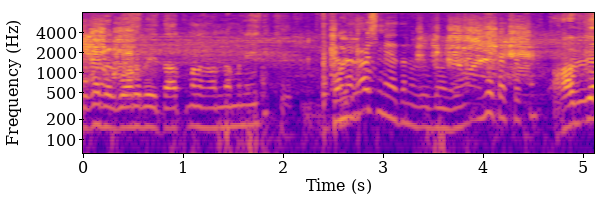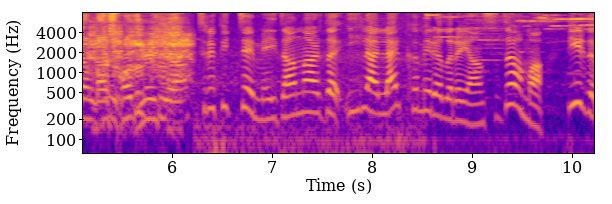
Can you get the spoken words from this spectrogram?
Bu kadar bu arabayı dağıtmanın anlamı neydi ki? Sen kaçmayaydın o zaman. Niye kaçarsın? Abi ben kaçmadım ki ya. Trafikte, meydanlarda ihlaller kameralara yansıdı ama bir de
